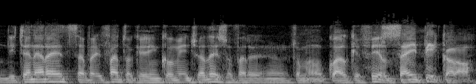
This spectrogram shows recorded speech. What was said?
di tenerezza per il fatto che incomincio adesso a fare insomma, qualche film. Sei piccolo.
